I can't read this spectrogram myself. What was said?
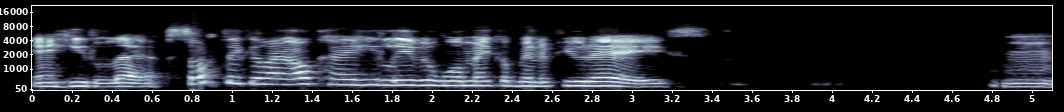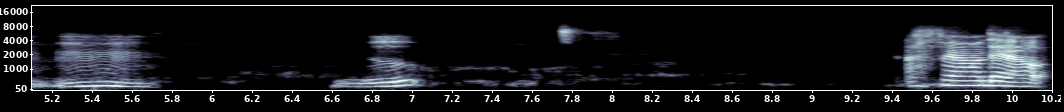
And he left. So I'm thinking, like, okay, he leaving, we'll make up in a few days. Mm-mm. Nope. I found out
